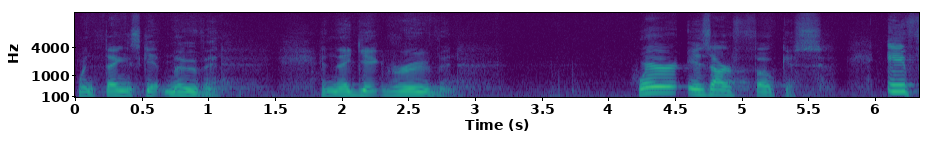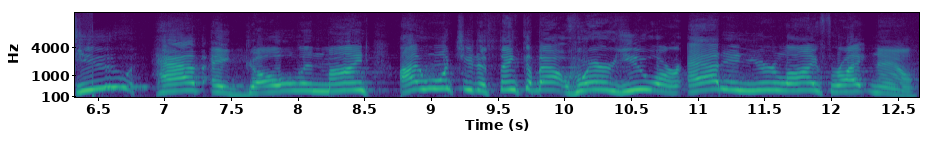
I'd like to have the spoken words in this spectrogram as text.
when things get moving and they get grooving. Where is our focus? If you have a goal in mind, I want you to think about where you are at in your life right now.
